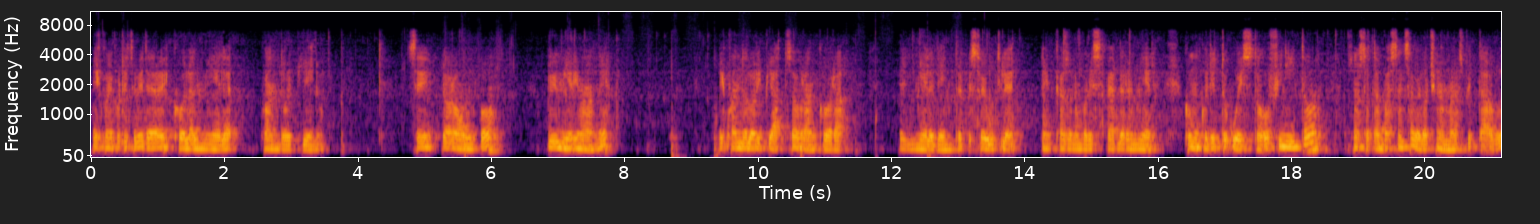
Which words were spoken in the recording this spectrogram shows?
E come potete vedere cola il miele quando è pieno. Se lo rompo lui mi rimane e quando lo ripiazzo avrà ancora il miele dentro e questo è utile nel caso non volessi perdere il miele. Comunque detto questo ho finito. Sono stato abbastanza veloce non me l'aspettavo.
